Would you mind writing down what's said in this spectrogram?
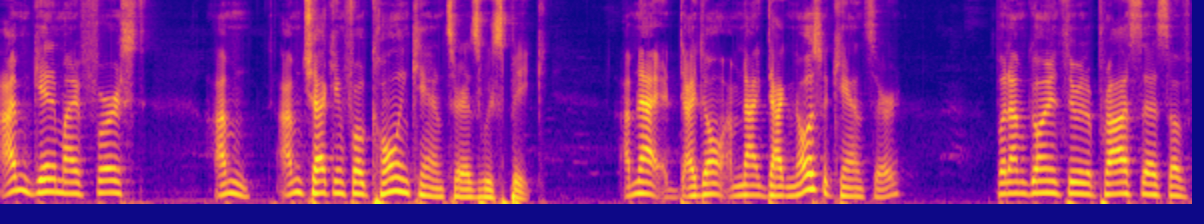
I'm getting my first. I'm I'm checking for colon cancer as we speak. I'm not I don't I'm not diagnosed with cancer, but I'm going through the process of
